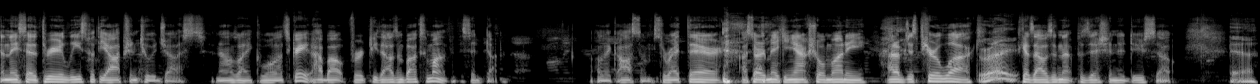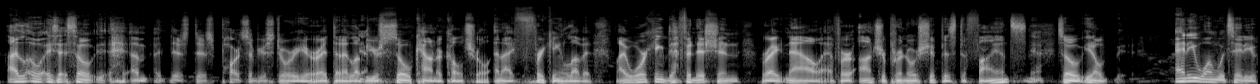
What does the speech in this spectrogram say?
And they said three year lease with the option to adjust. And I was like, well, that's great. How about for two thousand bucks a month? They said done. I was like, awesome. So right there, I started making actual money out of just pure luck Right. because I was in that position to do so. Yeah, I love. Is it, so um, there's there's parts of your story here, right, that I love. Yeah. You're so countercultural, and I freaking love it. My working definition right now for entrepreneurship is defiance. Yeah. So you know, anyone would say to you,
